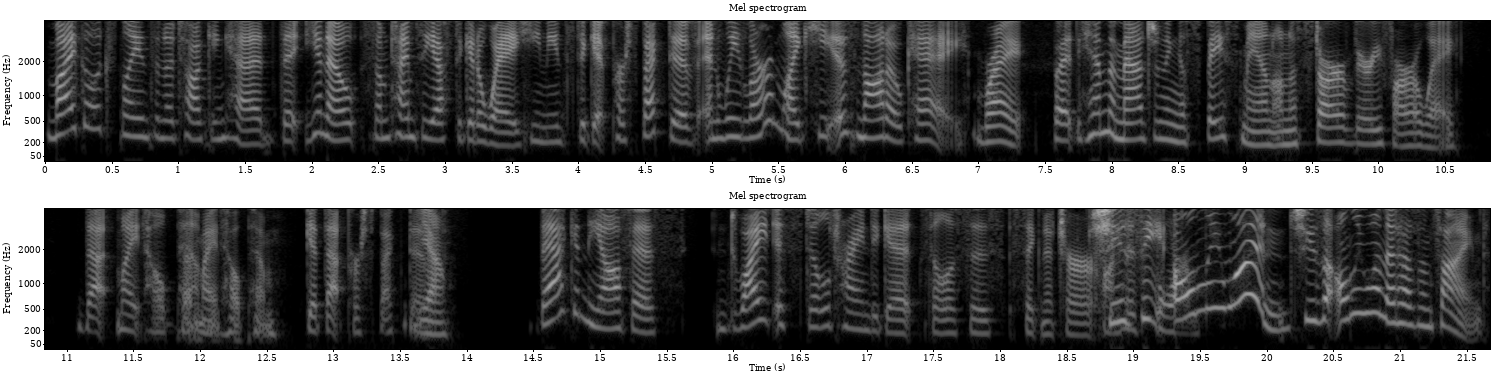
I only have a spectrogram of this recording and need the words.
Michael explains in a talking head that, you know, sometimes he has to get away. He needs to get perspective. And we learn like he is not okay. Right. But him imagining a spaceman on a star very far away, That might help him that might help him. Get that perspective. Yeah. Back in the office, Dwight is still trying to get Phyllis's signature. on She's the form. only one. She's the only one that hasn't signed.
